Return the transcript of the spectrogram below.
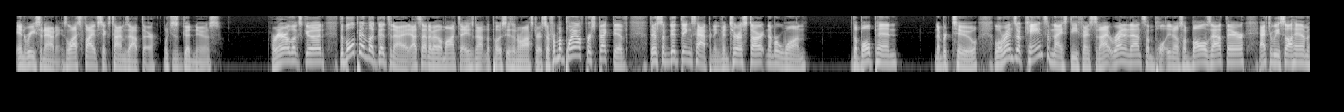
in recent outings, the last five, six times out there, which is good news. Herrera looks good. The bullpen looked good tonight outside of Almonte, who's not in the postseason roster. So, from a playoff perspective, there's some good things happening. Ventura start, number one. The bullpen Number two, Lorenzo Cain, some nice defense tonight, running down some you know some balls out there. After we saw him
